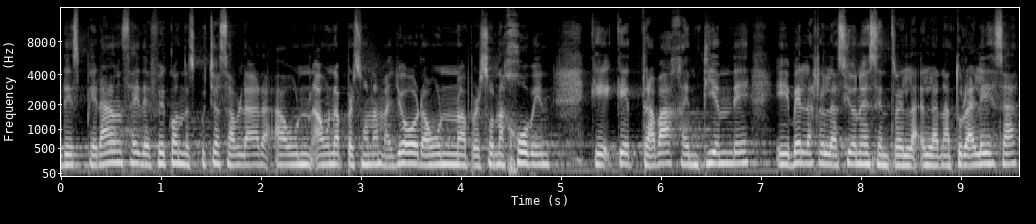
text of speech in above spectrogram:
de, esperanza y de fe cuando escuchas hablar a, un, a, una persona mayor, a una persona joven que, trabaja, entiende, eh, ve las relaciones entre la naturaleza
